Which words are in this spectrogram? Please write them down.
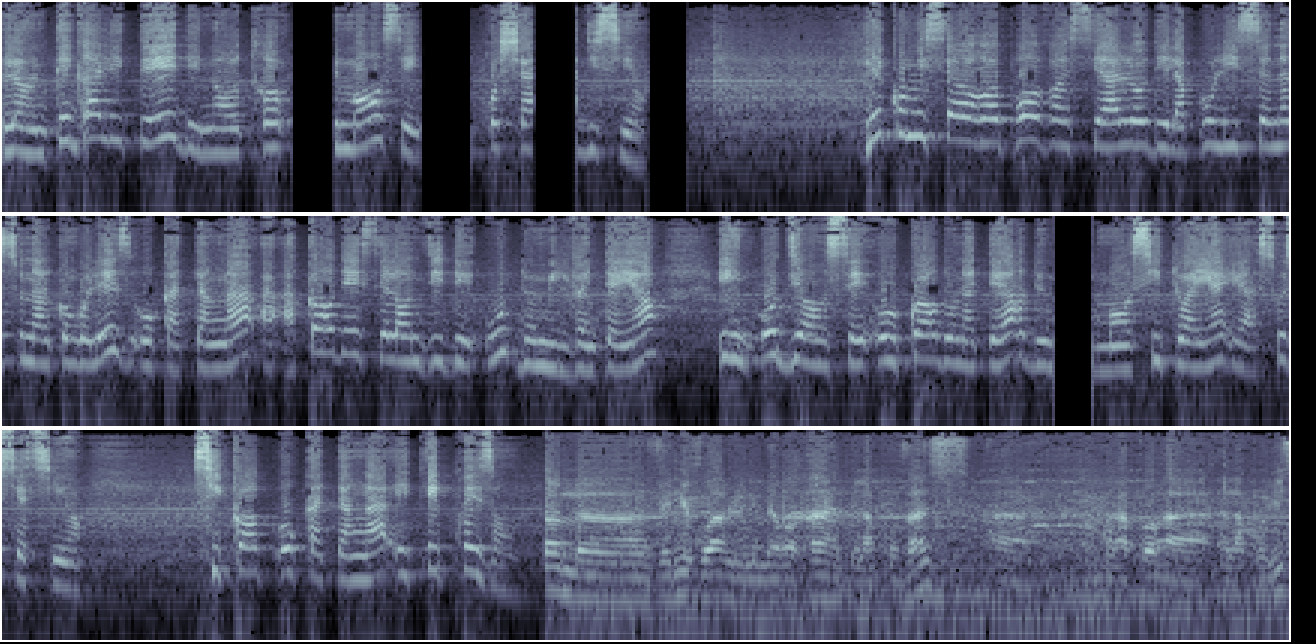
L'intégralité de notre événement, c'est la prochaine édition. Le commissaire provincial de la police nationale congolaise au Katanga a accordé ce lundi 2 août 2021 une audience au coordonnateur de mouvements citoyens et associations. SICOP au Katanga était présent. Nous sommes euh, venus voir le numéro 1 de la province euh, par rapport à, la police,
